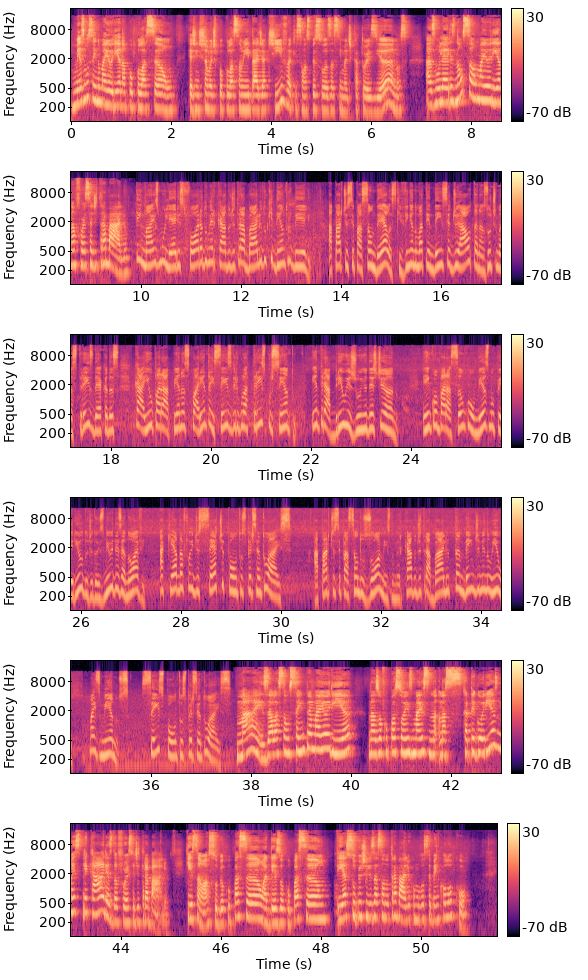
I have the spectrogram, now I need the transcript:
Mesmo sendo maioria na população, que a gente chama de população em idade ativa, que são as pessoas acima de 14 anos, as mulheres não são maioria na força de trabalho. Tem mais mulheres fora do mercado de trabalho do que dentro dele. A participação delas, que vinha numa tendência de alta nas últimas três décadas, caiu para apenas 46,3% entre abril e junho deste ano. Em comparação com o mesmo período de 2019, a queda foi de 7 pontos percentuais. A participação dos homens no mercado de trabalho também diminuiu, mas menos, 6 pontos percentuais. Mas elas são sempre a maioria nas ocupações mais nas categorias mais precárias da força de trabalho, que são a subocupação, a desocupação e a subutilização do trabalho, como você bem colocou.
